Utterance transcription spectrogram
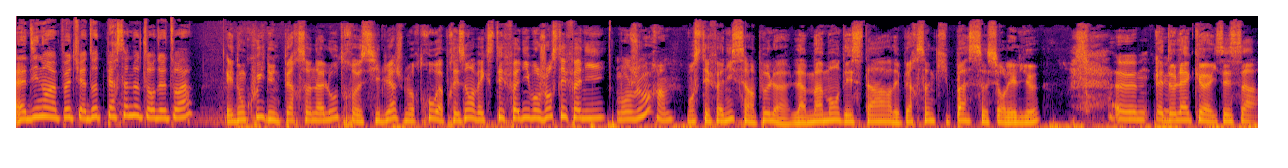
euh, dis-nous un peu, tu as d'autres personnes autour de toi? Et donc oui, d'une personne à l'autre, Sylvia, je me retrouve à présent avec Stéphanie. Bonjour Stéphanie. Bonjour. Bon Stéphanie, c'est un peu la, la maman des stars, des personnes qui passent sur les lieux. Euh, Et de l'accueil, c'est ça.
